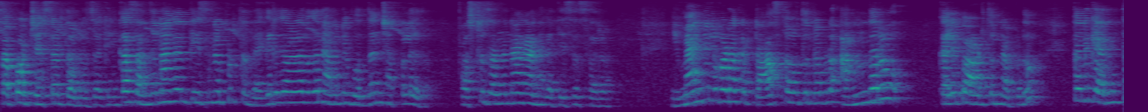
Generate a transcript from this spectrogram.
సపోర్ట్ చేస్తాడు తనుజాకి ఇంకా సంజనా గారిని తీసినప్పుడు తన దగ్గరికి వెళ్ళదు కానీ అవన్నీ వద్దని చెప్పలేదు. ఫస్ట్ సంజనా గారిని తీసేస్తారు. ఇమాన్యుల్ కూడా అక్కడ టాస్క్ అవుతున్నప్పుడు అందరూ కలిపి ఆడుతున్నప్పుడు తనకి ఎంత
